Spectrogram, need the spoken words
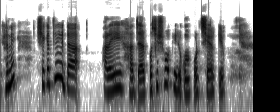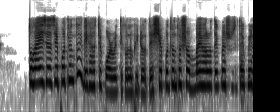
এখানে। সেক্ষেত্রে এটা আড়াই হাজার পঁচিশশো এরকম পড়ছে আর কি। তো গাইজ আজ এ পর্যন্তই। দেখা হচ্ছে পরবর্তী কোনো ভিডিওতে। সে পর্যন্ত সবাই ভালো থাকবেন, সুস্থ থাকবেন।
